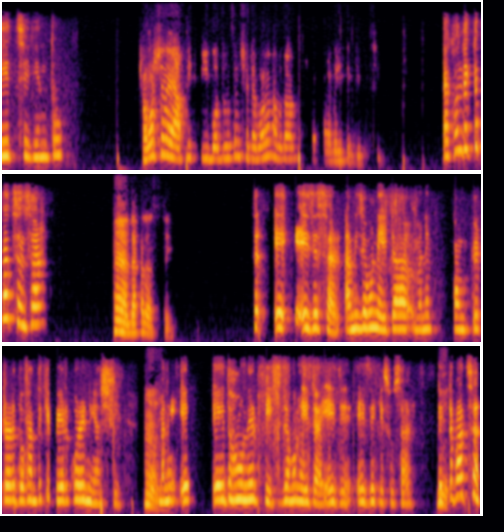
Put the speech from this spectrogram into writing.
দিচ্ছি কিন্তু। সমস্যা নাই আপনি কি বলতে চাচ্ছেন সেটা বলেন আমরা দিচ্ছি। এখন দেখতে পাচ্ছেন স্যার? হ্যাঁ দেখা যাচ্ছে। স্যার এই যে স্যার আমি যেমন এইটা মানে কম্পিউটারের দোকান থেকে বের করে নিয়ে আসি মানে এই এই ধরনের পিক যেমন এইটা এই যে এই যে কিছু স্যার দেখতে পাচ্ছেন?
